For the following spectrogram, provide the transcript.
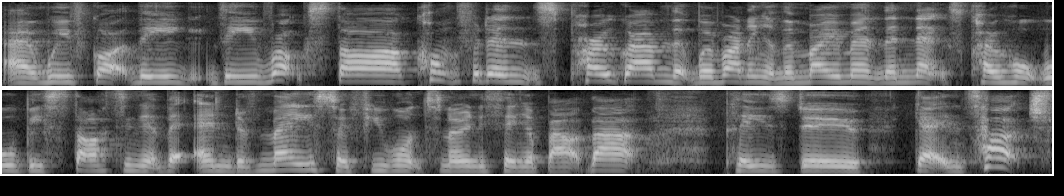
and we've got the the Rockstar Confidence program that we're running at the moment. The next cohort will be starting at the end of May. So if you want to know anything about that, please do get in touch.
